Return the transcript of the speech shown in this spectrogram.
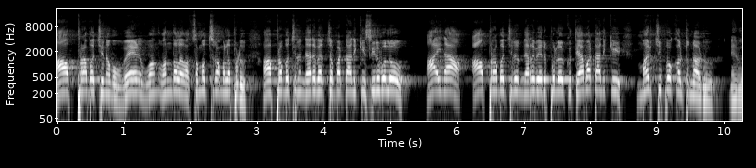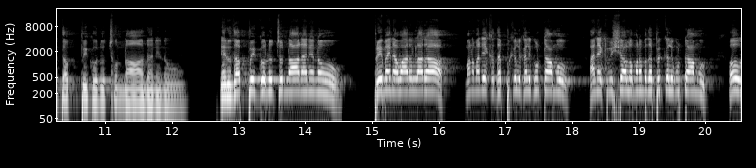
ఆ ప్రవచనము వే వందల సంవత్సరములప్పుడు ఆ ప్రవచనం నెరవేర్చబడటానికి సిలువలో ఆయన ఆ ప్రవచనం నెరవేర్పులోకి తేవటానికి మర్చిపోకుంటున్నాడు. నేను దప్పికొనుచున్నాను నేను నేను నేను ప్రియమైన వారులారా మనం అనేక దప్పికలు కలిగి ఉంటాము. అనేక విషయాల్లో మనం దప్పిక కలిగి ఉంటాము. ఓ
